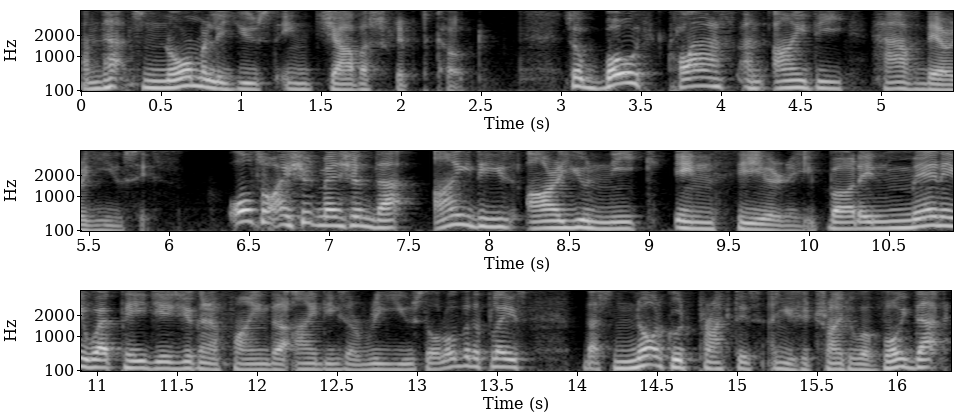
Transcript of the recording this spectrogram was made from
and that's normally used in JavaScript code. So both class and ID have their uses. Also, I should mention that IDs are unique in theory, but in many web pages you're going to find that IDs are reused all over the place. That's not good practice and you should try to avoid that.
